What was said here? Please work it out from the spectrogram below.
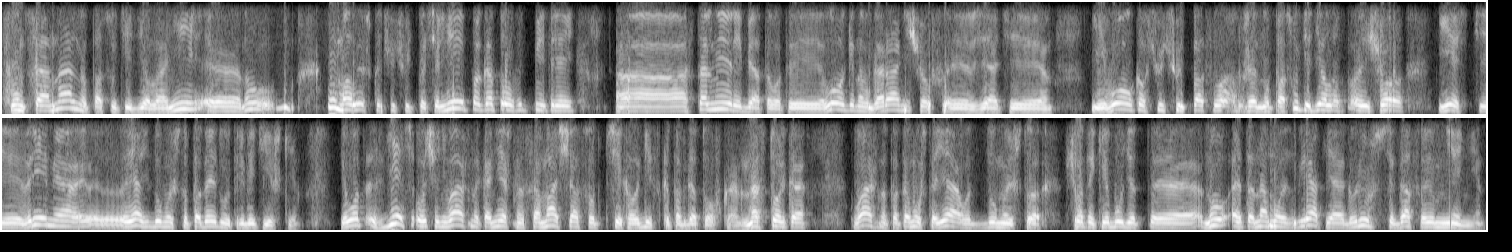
Функционально, по сути дела, они, э, ну, ну, малышка чуть-чуть посильнее по Дмитрий, а остальные ребята, вот и Логинов, Гараничев, э, взять и, и Волков чуть-чуть послабже, но, по сути дела, еще есть время, э, я думаю, что подойдут ребятишки. И вот здесь очень важно, конечно, сама сейчас вот психологическая подготовка. Настолько важно, потому что я вот думаю, что все-таки будет, э, ну, это на мой взгляд, я говорю всегда свое мнение,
